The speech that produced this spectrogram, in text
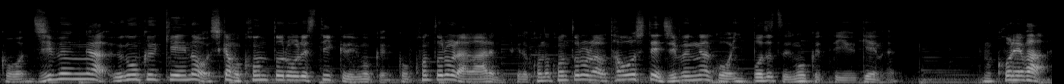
こう自分が動く系のしかもコントロールスティックで動く。こうコントローラーがあるんですけどこのコントローラーを倒して自分がこう一歩ずつ動くっていうゲーム。これは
